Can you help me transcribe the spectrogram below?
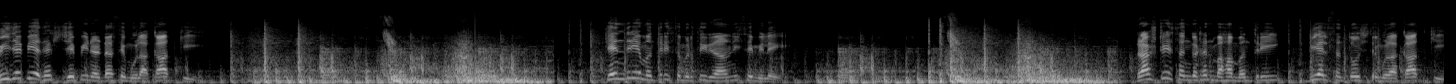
बीजेपी अध्यक्ष जेपी नड्डा से मुलाकात की। केंद्रीय मंत्री स्मृति ईरानी से मिले। राष्ट्रीय संगठन महामंत्री बीएल संतोष से मुलाकात की।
